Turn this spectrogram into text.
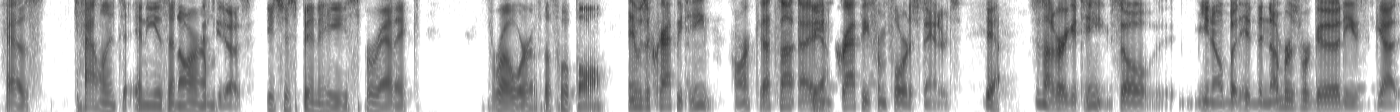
has talent and he is an arm. Yes, he does. He's just been a sporadic thrower of the football. And it was a crappy team, Mark. That's not, I yeah. mean, crappy from Florida standards. Yeah. This is not a very good team. So, you know, but the numbers were good. He's got,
